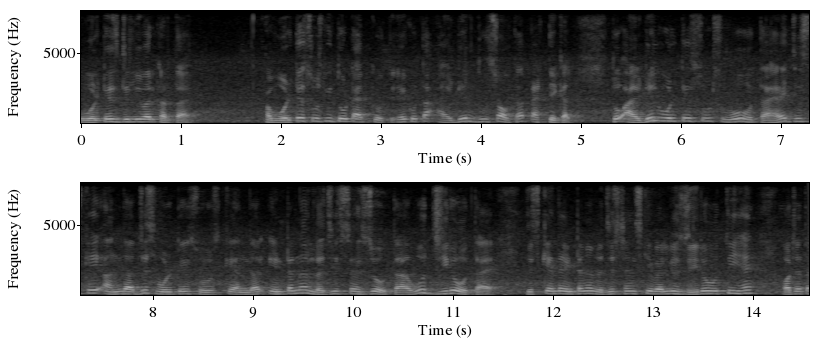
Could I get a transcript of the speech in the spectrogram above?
वोल्टेज डिलीवर करता है। अब वोल्टेज सोर्स भी दो टाइप के होते हैं। एक होता है आइडियल दूसरा होता है प्रैक्टिकल तो आइडियल वोल्टेज सोर्स वो होता है जिसके अंदर, जिस वोल्टेज सोर्स के अंदर इंटरनल रजिस्टेंस जो होता है, वो ज़ीरो होता है। जिसके अंदर इंटरनल रजिस्टेंस की वैल्यू ज़ीरो होती है और जब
